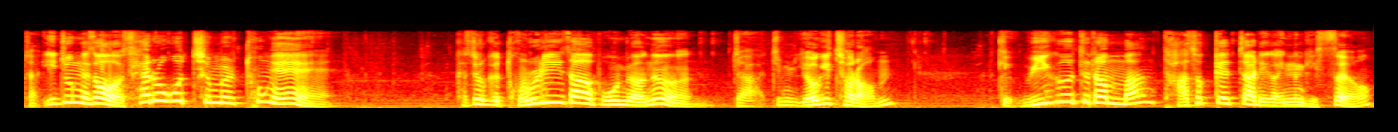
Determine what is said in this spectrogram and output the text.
자 이 중에서 새로 고침을 통해 계속 이렇게 돌리다 보면은 자 지금 여기처럼 위그 드랍만 다섯 개짜리가 있는 게 있어요.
